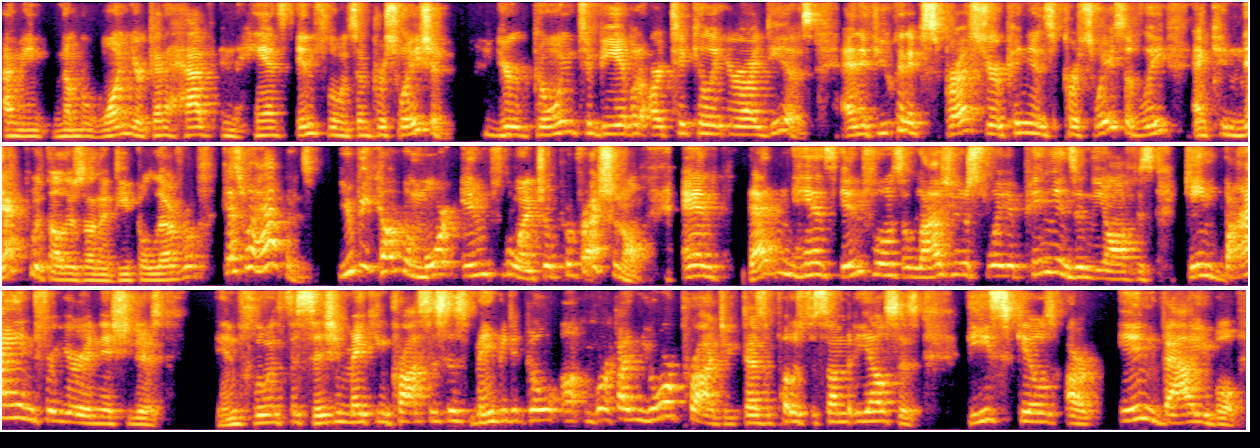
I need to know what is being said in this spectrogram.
I mean, number one, you're going to have enhanced influence and persuasion. Mm-hmm. You're going to be able to articulate your ideas. And if you can express your opinions persuasively and connect with others on a deeper level, guess what happens? You become a more influential professional. And that enhanced influence allows you to sway opinions in the office, gain buy in for your initiatives, influence decision making processes, maybe to go uh, work on your project as opposed to somebody else's. These skills are invaluable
